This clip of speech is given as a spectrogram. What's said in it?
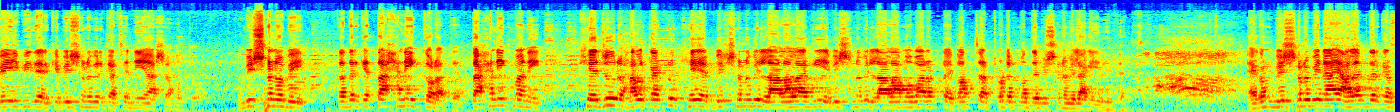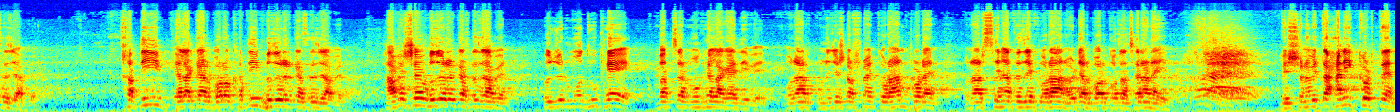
বেবিদেরকে বিশ্বনবীর কাছে নিয়ে আসা হতো। বিশ্বনবী তাদেরকে তাহনিক করাতেন। তাহনিক মানে খেজুর হালকা একটু খেয়ে বিশ্বনবী লালা লাগিয়ে বিশ্বনবী লালা মোবারকটাই বাচ্চার ঠোঁটের মধ্যে বিশ্বনবী লাগিয়ে দিতেন। এখন বিশ্বনবী নাই, আলেমদের কাছে যাবে। খাতিব, এলাকার বড় খাতিব হুজুরের কাছে যাবেন। হাফেজ সাহেব হুজুরের কাছে যাবেন। হুজুর মধু খেয়ে বাচ্চার মুখে লাগাই দিবে। ওনার, উনি যে সবসময় কোরআন পড়েন, ওনার সিনাতে যে কোরআন, ওইটার বরকত না নাই? বিশ্বনবী তাহানিক করতেন,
